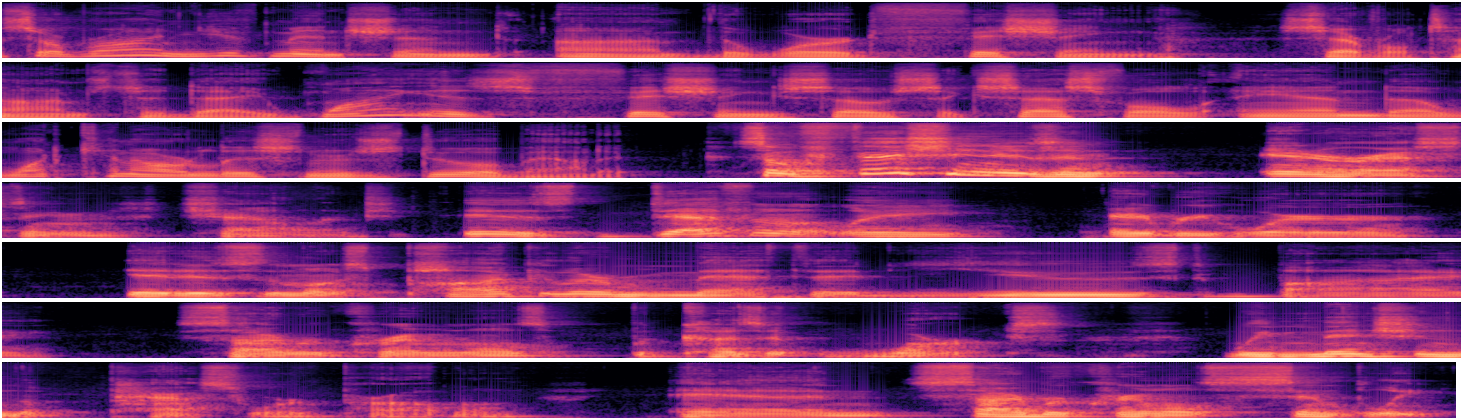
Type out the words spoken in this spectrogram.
So, Brian, you've mentioned uh, the word phishing several times today. Why is phishing so successful, and uh, what can our listeners do about it? So, phishing is an interesting challenge. It is definitely everywhere. It is the most popular method used by cyber criminals because it works. We mentioned the password problem and cyber criminals simply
